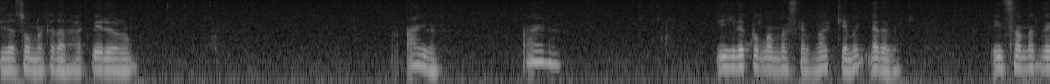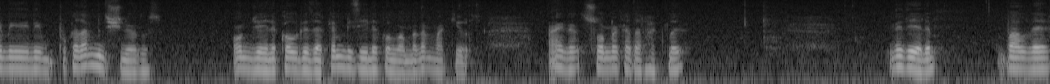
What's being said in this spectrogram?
Size sonuna kadar hak veriyorum. Aynen. Aynen. hile kullanmazken hak yemek ne demek? İnsanların emeğini bu kadar mı düşünüyorsunuz? Onca ile kol gezerken biz hile kullanmadan hak yiyoruz. Aynen sonuna kadar haklı. Ne diyelim? Valve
